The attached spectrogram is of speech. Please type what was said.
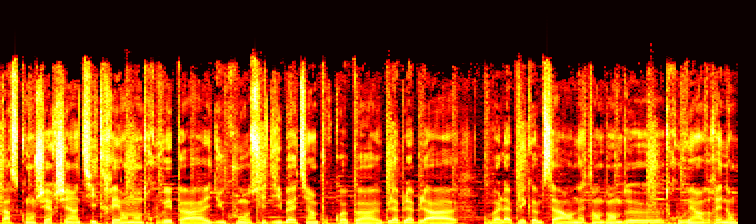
Parce qu'on cherchait un titre et on n'en trouvait pas. Et du coup on s'est dit bah tiens pourquoi pas Blablabla, on va l'appeler comme ça en attendant de trouver un vrai nom.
